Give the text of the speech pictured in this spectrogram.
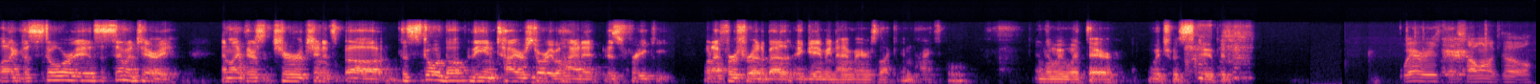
Like the story, it's a cemetery, and like there's a church, and it's uh the store. The, the entire story behind it is freaky. When I first read about it, it gave me nightmares, like in high school. And then we went there, which was stupid. Where is this? I want to go.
